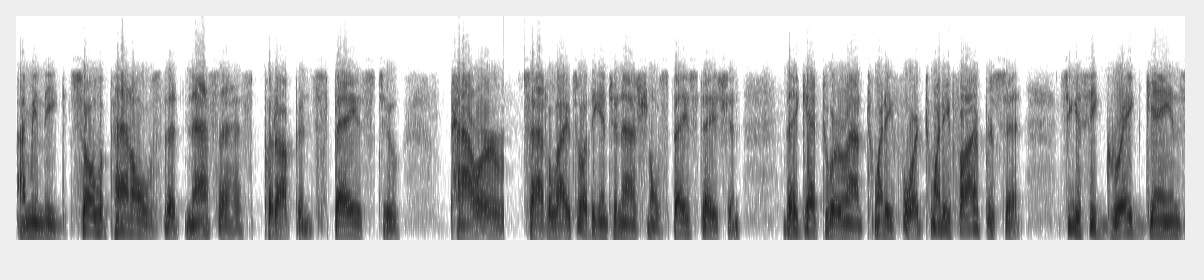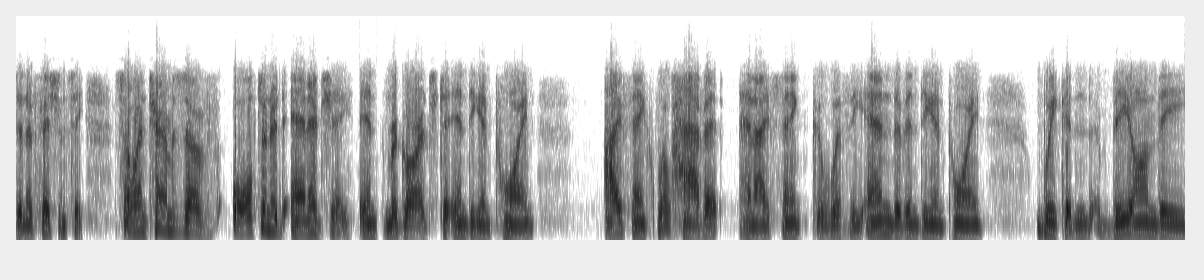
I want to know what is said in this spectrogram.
I mean, the solar panels that NASA has put up in space to power satellites or the International Space Station, they get to around 24, 25%. So you see great gains in efficiency. So, in terms of alternate energy in regards to Indian Point, I think we'll have it. And I think with the end of Indian Point, we can be on the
